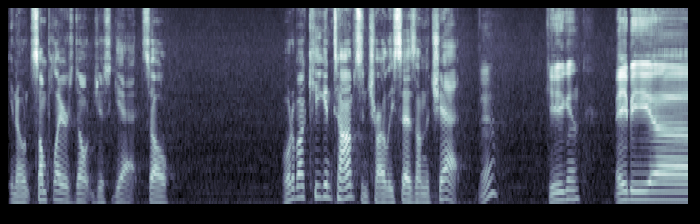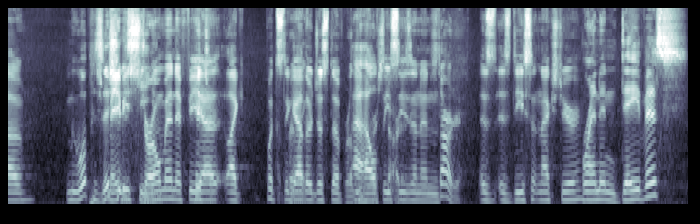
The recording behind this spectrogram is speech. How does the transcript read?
you know some players don't just get. So, what about Keegan Thompson? Charlie says on the chat. Yeah. Keegan. Maybe uh I mean, what position? maybe is Keegan? Stroman if he Pitcher. uh, like puts together like, just a, a healthy season and Starter. is is decent next year. Brennen Davis.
